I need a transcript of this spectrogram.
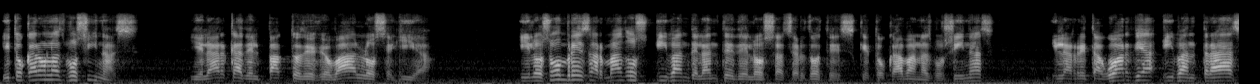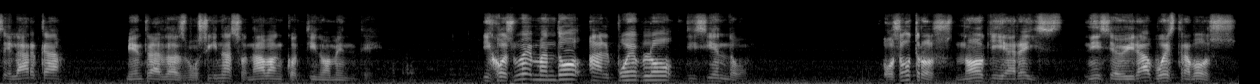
y tocaron las bocinas, y el arca del pacto de Jehová los seguía. Y los hombres armados iban delante de los sacerdotes que tocaban las bocinas, y la retaguardia iban tras el arca mientras las bocinas sonaban continuamente. Y Josué mandó al pueblo diciendo, Vosotros no guiaréis, ni se oirá vuestra voz,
